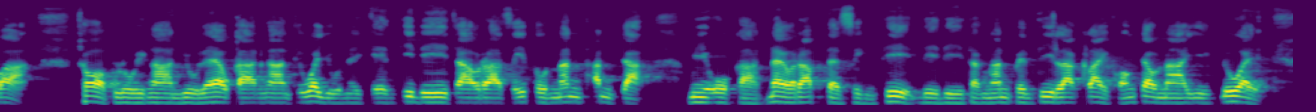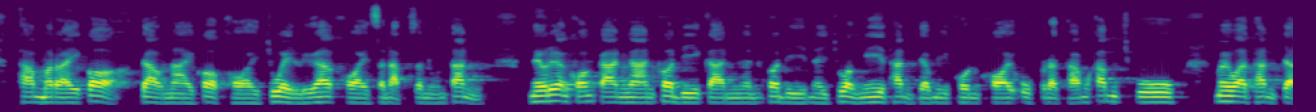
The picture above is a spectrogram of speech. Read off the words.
ว่า ชอบลุยงานอยู่แล้วการงานถือว่าอยู่ในเกณฑ์ที่ดีชาวราศีตุลนนั้นท่านจะมีโอกาสได้รับแต่สิ่งที่ดีๆทั้งนั้นเป็นที่รักใคร่ของเจ้านายอีกด้วยทำอะไรก็เจ้านายก็คอยช่วยเหลือคอยสนับสนุนท่าน ในเรื่องของการงานก็ดีการเงินก็ดีในช่วงนี้ท่านจะมีคนคอยอุปถัมภ์ค้ำชู ไม่ว่าท่านจะ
